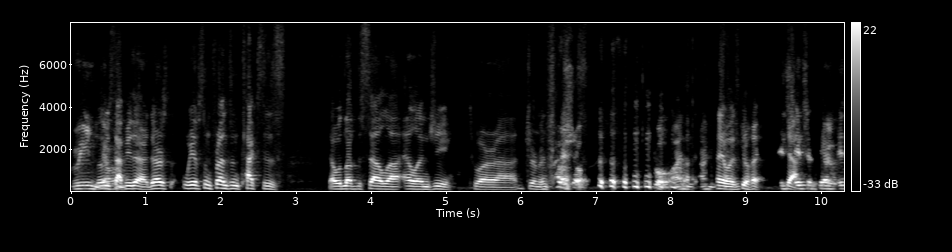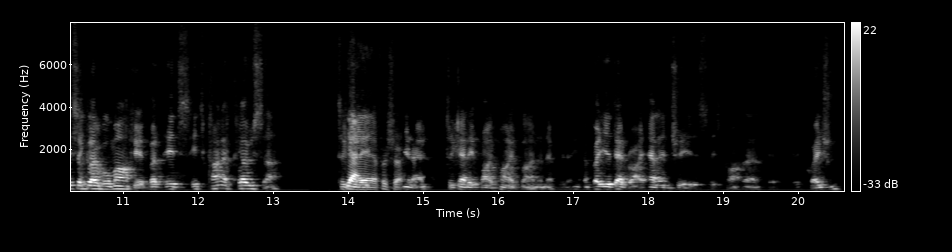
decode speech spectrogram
green? Let me stop you there. There's we have some friends in Texas that would love to sell uh, LNG to our uh, German friends. Oh, sure. sure. I'm, I'm, Anyways, go ahead. It's, yeah. it's a it's a global market, but it's it's kind of closer to yeah, yeah, yeah, for sure. You know, to get it by pipeline and everything. But you're dead right. LNG is is part of that equation.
